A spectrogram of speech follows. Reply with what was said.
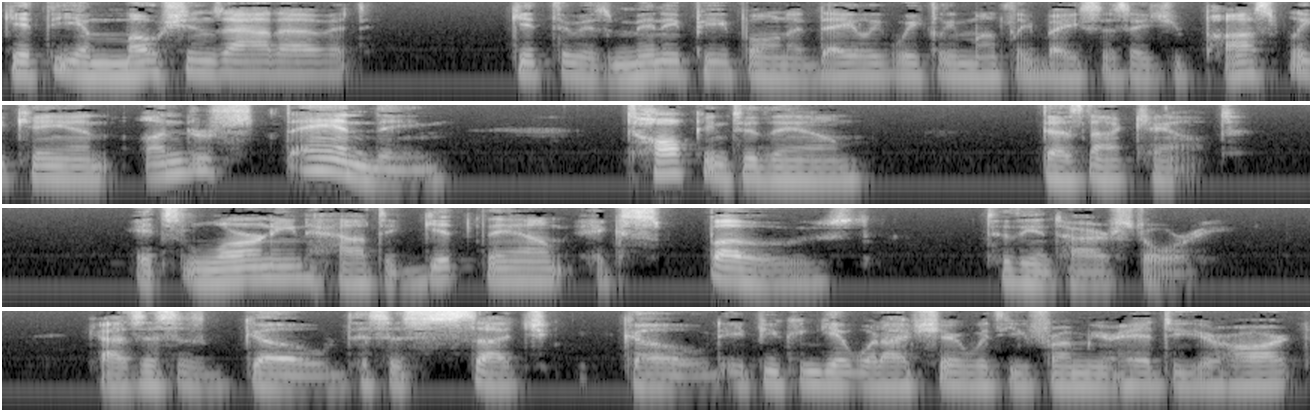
Get the emotions out of it get through as many people on a daily, weekly, monthly basis as you possibly can, understanding talking to them does not count. It's learning how to get them exposed to the entire story. Guys, this is gold. This is such gold. If you can get what I've shared with you from your head to your heart,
